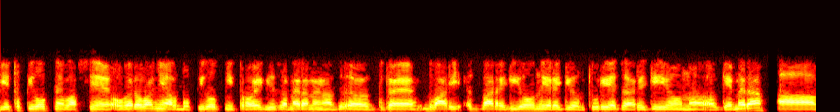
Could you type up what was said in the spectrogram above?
je to pilotné vlastne overovanie alebo pilotný projekt je zameraný na dve, dva, dva regióny, región Turiec a región e, Gemera. A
